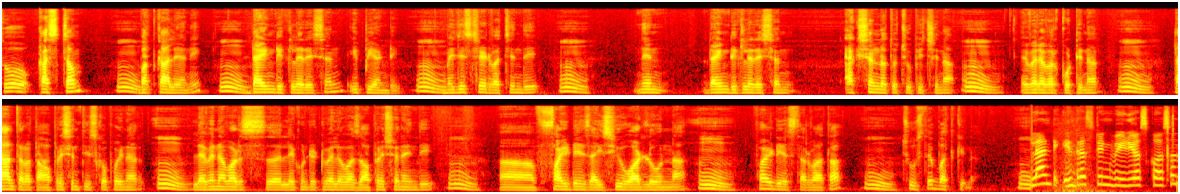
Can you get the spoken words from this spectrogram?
సో కష్టం బతకాలి అని. డైయింగ్ డిక్లరేషన్ ఇప్పియండి మెజిస్ట్రేట్ వచ్చింది. నేను డైయింగ్ డిక్లరేషన్ యాక్షన్లతో చూపించిన. ఎవరెవరు కొట్టినారు. దాని తర్వాత ఆపరేషన్ తీసుకుపోయినారు. లెవెన్ అవర్స్ లేకుంటే ట్వెల్వ్ అవర్స్ ఆపరేషన్ అయింది. ఫైవ్ డేస్ ఐసీయూ వార్డులో ఉన్నా. ఫైవ్ డేస్ తర్వాత. చూస్తే బతికిన ఇలాంటి ఇంట్రెస్టింగ్ వీడియోస్ కోసం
